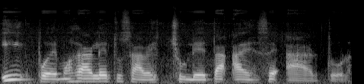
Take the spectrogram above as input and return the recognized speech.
y podemos darle, tú sabes, chuleta a ese Arthur.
